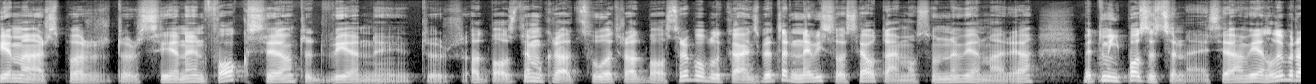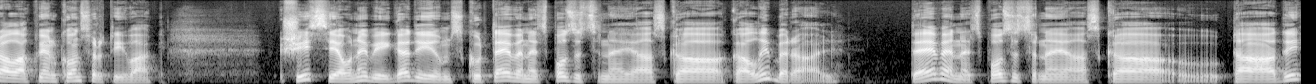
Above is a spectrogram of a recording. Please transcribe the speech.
piemērs par CNN Fox. Ja? Tad vieni atbalsta demokrātus, otru atbalsta republikāņus, bet arī ne visos jautājumos un nevienmēr. Ja? Bet viņi pozicionējas. Ja? Viena liberālāka, viena konservatīvāka šis jau nebija gadījums, kur TVNets pozicionējās kā, kā liberāļi. TVNets pozicionējās kā tādi,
